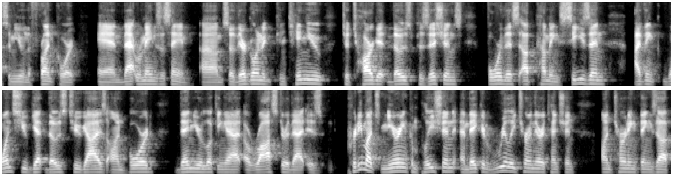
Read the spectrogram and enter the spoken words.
SMU in the front court and that remains the same. Um, so they're going to continue to target those positions for this upcoming season. I think once you get those two guys on board, then you're looking at a roster that is pretty much nearing completion and they can really turn their attention on turning things up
